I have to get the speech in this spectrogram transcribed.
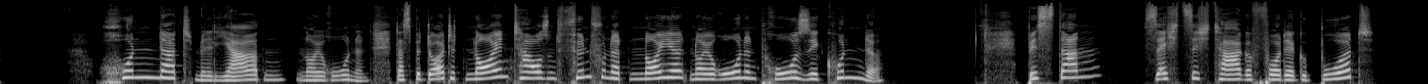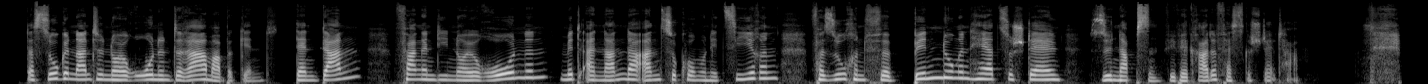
100 Milliarden Neuronen. Das bedeutet 9500 neue Neuronen pro Sekunde. Bis dann 60 Tage vor der Geburt das sogenannte Neuronendrama beginnt. Denn dann fangen die Neuronen miteinander an zu kommunizieren, versuchen Verbindungen herzustellen, Synapsen, wie wir gerade festgestellt haben.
